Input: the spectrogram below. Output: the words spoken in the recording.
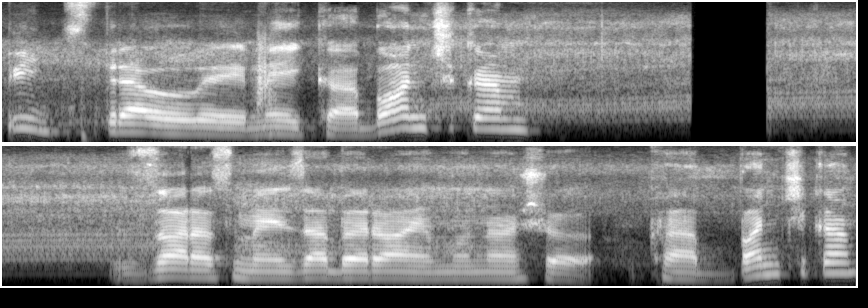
Підстрелили ми кабанчика. Зараз ми забираємо нашого кабанчика.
